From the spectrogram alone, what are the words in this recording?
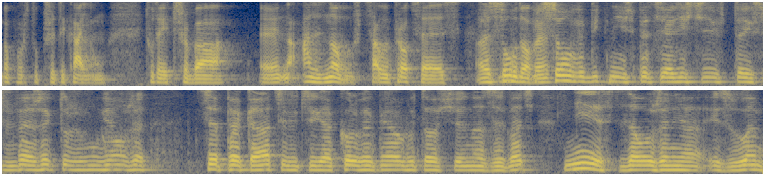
no, po prostu przytykają. Tutaj trzeba, y, no ale znowuż cały proces Ale są, budowy. są wybitni specjaliści w tej sferze, którzy mówią, że CPK, czyli czy jakkolwiek miałoby to się nazywać, nie jest założenia złym,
